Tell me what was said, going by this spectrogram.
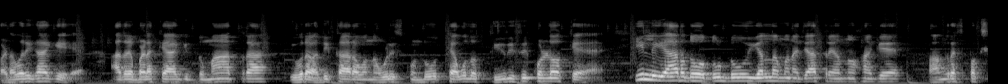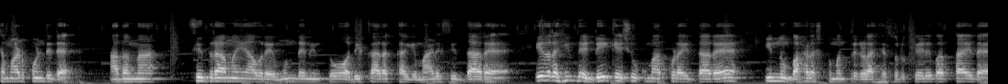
ಬಡವರಿಗಾಗಿ. ಆದರೆ ಬಳಕೆ ಆಗಿದ್ದು ಮಾತ್ರ ಇವರ ಅಧಿಕಾರವನ್ನು ಉಳಿಸಿಕೊಂಡು ತೆವಲು ತೀರಿಸಿಕೊಳ್ಳೋಕೆ. ಇಲ್ಲಿ ಯಾರದೋ ದುಡ್ಡು ಎಲ್ಲಮ್ಮನ ಜಾತ್ರೆ ಅನ್ನೋ ಹಾಗೆ ಕಾಂಗ್ರೆಸ್ ಪಕ್ಷ ಮಾಡಿಕೊಂಡಿದೆ. ಅದನ್ನು ಸಿದ್ದರಾಮಯ್ಯ ಅವರೇ ಮುಂದೆ ನಿಂತು ಅಧಿಕಾರಕ್ಕಾಗಿ ಮಾಡಿಸಿದ್ದಾರೆ. ಇದರ ಹಿಂದೆ ಡಿ ಕೆ ಶಿವಕುಮಾರ್ ಕೂಡ ಇದ್ದಾರೆ. ಇನ್ನು ಬಹಳಷ್ಟು ಮಂತ್ರಿಗಳ ಹೆಸರು ಕೇಳಿ ಬರ್ತಾ ಇದೆ.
